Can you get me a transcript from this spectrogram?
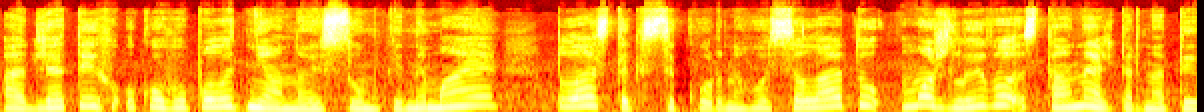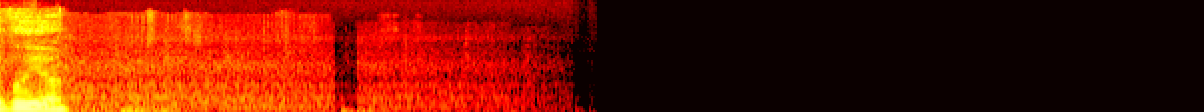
А для тих, у кого полотняної сумки немає, пластик з цикорного салату, можливо, стане альтернативою.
